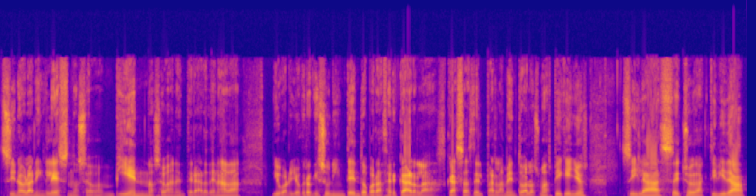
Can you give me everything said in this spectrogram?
Si no hablan inglés no se van bien, no se van a enterar de nada. Y bueno, yo creo que es un intento por acercar las casas del Parlamento a los más pequeños. Si la has hecho de actividad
